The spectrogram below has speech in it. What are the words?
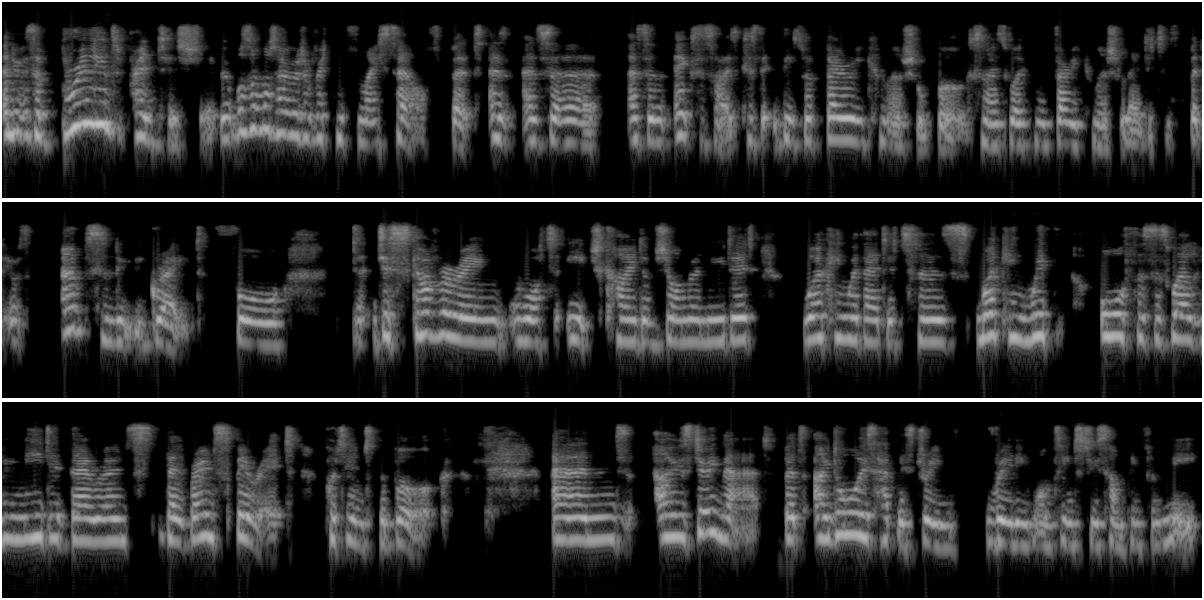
and it was a brilliant apprenticeship. It wasn't what I would have written for myself, but as, as a as an exercise because these were very commercial books, and I was working with very commercial editors. But it was absolutely great for d- discovering what each kind of genre needed, working with editors, working with authors as well who needed their own their own spirit put into the book. And I was doing that, but I'd always had this dream really wanting to do something for me.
